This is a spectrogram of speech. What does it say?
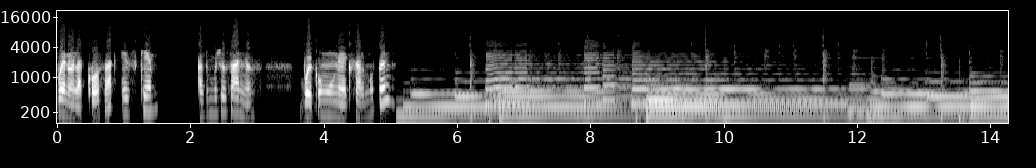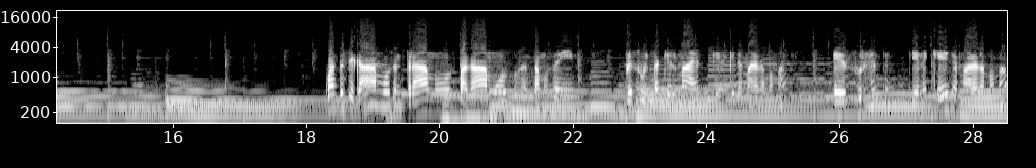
Bueno, la cosa es que hace muchos años voy con un ex al motel. Cuando llegamos, entramos, pagamos, nos sentamos ahí, resulta que el mae tiene que llamar a la mamá. Es urgente tiene que llamar a la mamá,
